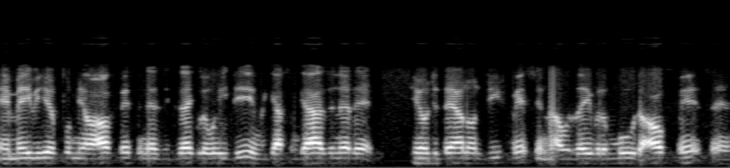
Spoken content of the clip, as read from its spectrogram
and maybe he'll put me on offense, and that's exactly what he did. We got some guys in there that held it down on defense, and I was able to move the offense, and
